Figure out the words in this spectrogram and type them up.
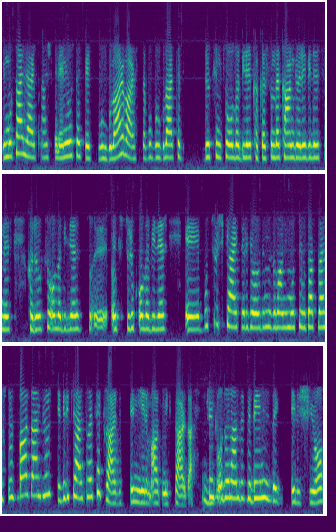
yumurta alerjisinden şüpheleniyorsak ve bulgular varsa bu bulgular tabii döküntü olabilir, kakasında kan görebilirsiniz, hırıltı olabilir, e, öksürük olabilir. E, bu tür şikayetleri gördüğümüz zaman yumurtayı uzaklaştırıyoruz. Bazen diyoruz ki bir iki ay sonra tekrar bir deneyelim az miktarda. Çünkü o dönemde bebeğiniz de gelişiyor.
